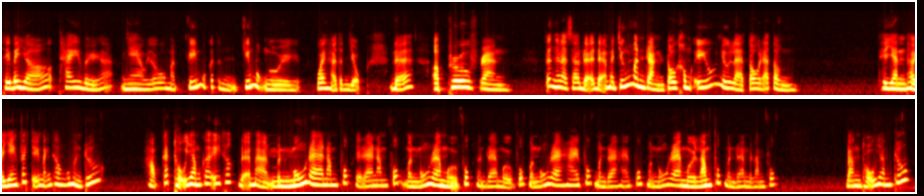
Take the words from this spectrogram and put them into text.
Thì bây giờ thay vì á, nhào vô mà kiếm một cái tình kiếm một người quan hệ tình dục để approve rằng tức nghĩa là sao? Để để mà chứng minh rằng tôi không yếu như là tôi đã từng. Thì dành thời gian phát triển bản thân của mình trước. Học cách thủ dâm có ý thức để mà mình muốn ra 5 phút thì ra 5 phút mình muốn ra 10 phút mình ra 10 phút mình muốn ra 2 phút mình ra 2 phút mình muốn ra 15 phút mình ra 15 phút. Bằng thủ dâm trước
